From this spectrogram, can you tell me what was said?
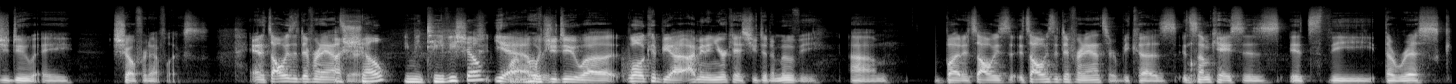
you do a show for Netflix? And it's always a different answer. A show? You mean TV show? Or Yeah. Would you do? Uh, well, it could be. I mean, in your case, you did a movie. Um, but it's always it's always a different answer because in some cases it's the the risk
